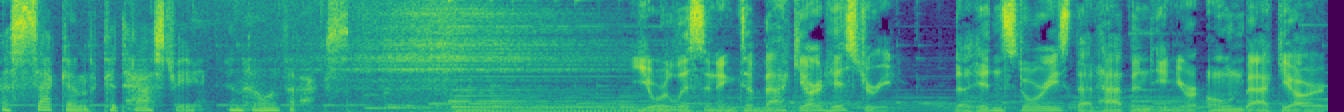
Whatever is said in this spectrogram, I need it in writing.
a second catastrophe in Halifax. You're listening to Backyard History, the hidden stories that happened in your own backyard.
